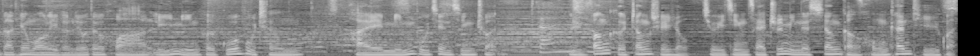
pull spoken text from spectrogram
四大天王里的刘德华、黎明和郭富城，还名不见经传；吕方和张学友就已经在知名的香港红磡体育馆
